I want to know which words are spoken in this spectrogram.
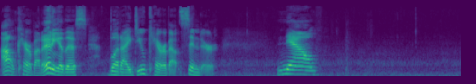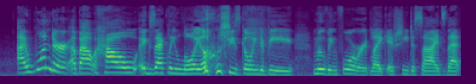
I don't care about any of this, but I do care about Cinder." Now, I wonder about how exactly loyal she's going to be moving forward. Like, if she decides that,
